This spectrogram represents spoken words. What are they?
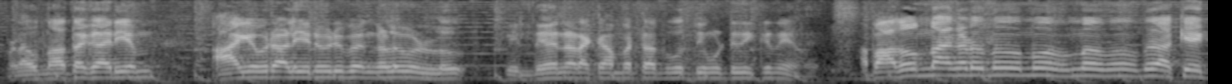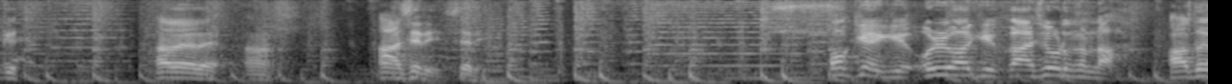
ഇവിടെ ഒന്നാമത്തെ കാര്യം ആകെ ഒരു ഇതിനൊരു ഒരു പെങ്ങളേ ഉള്ളൂ. ബില്ല് തന്നെ അടക്കാൻ പറ്റാത്ത ബുദ്ധിമുട്ട് നിൽക്കുന്നതാണ്. അപ്പൊ അതൊന്ന് അങ്ങോട്ട് ഒന്ന് ഒന്ന് കേക്ക് അതെ അതെ ആ. ആ ശരി ശരി. ഓക്കെ ഓക്കെ ഒഴിവാക്കി കാശ് കൊടുക്കണ്ട. അത്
